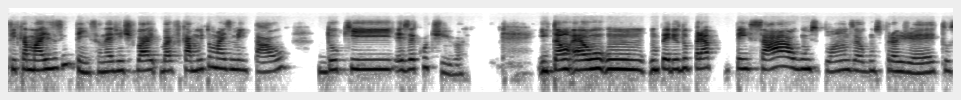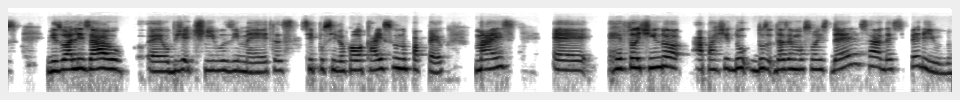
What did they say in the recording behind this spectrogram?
fica mais intensa, né? A gente vai, vai ficar muito mais mental do que executiva. Então, é um, um, um período para pensar alguns planos, alguns projetos, visualizar é, objetivos e metas, se possível, colocar isso no papel, mas é, refletindo a partir do, do, das emoções dessa, desse período.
